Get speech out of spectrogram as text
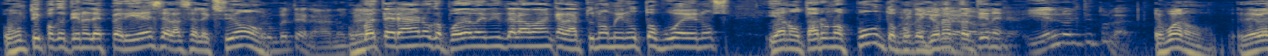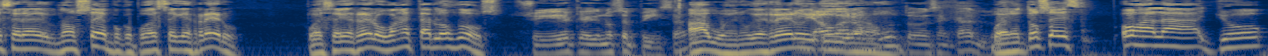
Un tipo que tiene la experiencia la selección. Pero un veterano. Un veterano que puede venir de la banca, darte unos minutos buenos y anotar unos puntos, porque Pero ¿cómo Jonathan tiene? Y él no es el titular. eh, bueno, debe ser, eh, no sé, porque puede ser Guerrero, puede ser Guerrero, van a estar los dos. Sí, es que no se pisa. Ah, bueno, Guerrero y, y y juntos en San Carlos. Bueno, entonces, ojalá, yo,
